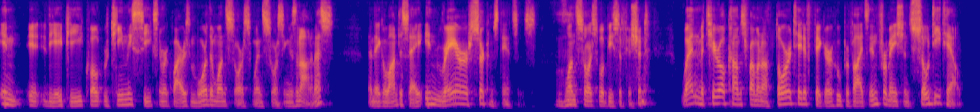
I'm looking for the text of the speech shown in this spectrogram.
in, in the AP, quote, routinely seeks and requires more than one source when sourcing is anonymous. And they go on to say, in rare circumstances, mm-hmm. one source will be sufficient. When material comes from an authoritative figure who provides information so detailed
